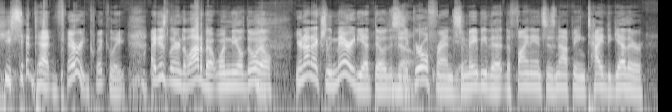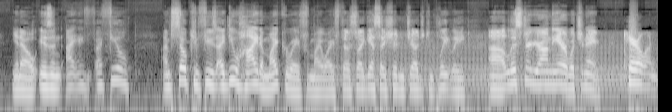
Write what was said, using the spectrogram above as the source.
you said that very quickly. I just learned a lot about one Neil Doyle. You're not actually married yet, though. This is a No. girlfriend, so maybe the the finances not being tied together, you know, isn't. I I feel. I'm so confused. I do hide a microwave from my wife, though, so I guess I shouldn't judge completely. Uh, listener, you're on the air. What's your name? Carolyn,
